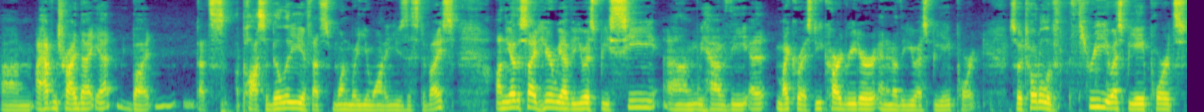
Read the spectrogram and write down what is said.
um, I haven't tried that yet, but that's a possibility if that's one way you want to use this device. On the other side here, we have a USB-C, um, we have the uh, micro SD card reader, and another USB-A port. So a total of three USB-A ports,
